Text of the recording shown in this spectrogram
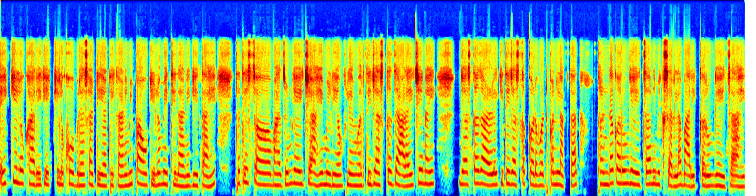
एक किलो खारीक एक किलो खोबऱ्यासाठी या ठिकाणी मी पाव किलो मेथी दाणे घेत आहे. तर ते भाजून घ्यायचे आहे मीडियम फ्लेमवरती जास्त जाळायचे नाही. जास्त जाळले की ते जास्त कडवट पण लागतात. थंड करून घ्यायचं आणि मिक्सरला बारीक करून घ्यायचं आहे.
